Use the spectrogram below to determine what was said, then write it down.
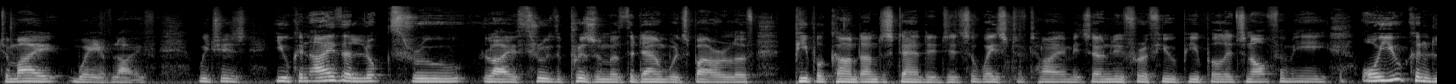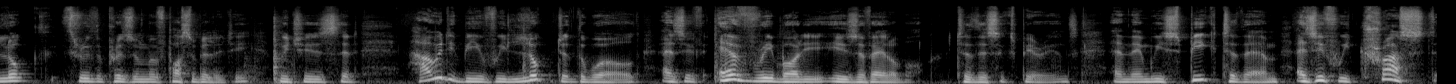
to my way of life, which is you can either look through life through the prism of the downward spiral of people can't understand it, it's a waste of time, it's only for a few people, it's not for me. Or you can look through the prism of possibility, which is that how would it be if we looked at the world as if everybody is available? To this experience, and then we speak to them as if we trust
